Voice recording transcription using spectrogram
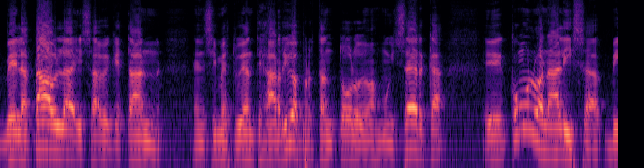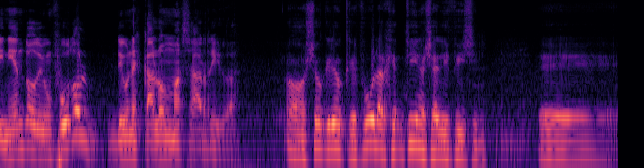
ve la tabla y sabe que están encima estudiantes arriba, pero están todos los demás muy cerca. Eh, ¿Cómo lo analiza viniendo de un fútbol de un escalón más arriba? No, yo creo que el fútbol argentino ya es difícil. Eh,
